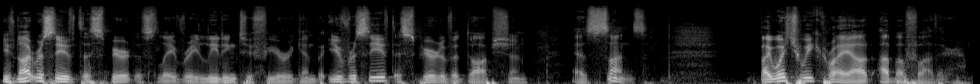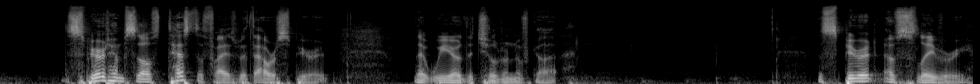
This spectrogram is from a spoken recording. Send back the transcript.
You've not received the spirit of slavery leading to fear again, but you've received a spirit of adoption as sons, by which we cry out, Abba, Father. The Spirit Himself testifies with our spirit that we are the children of God. The spirit of slavery,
